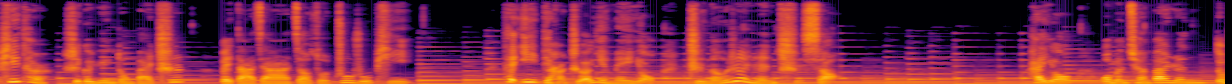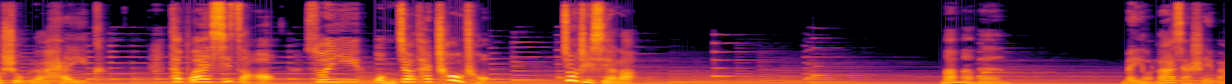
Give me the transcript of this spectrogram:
Peter 是个运动白痴，被大家叫做“侏儒皮”。他一点辙也没有，只能任人耻笑。还有，我们全班人都受不了 Hayek，他不爱洗澡，所以我们叫他臭虫。就这些了。妈妈问：“没有落下谁吧？”“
